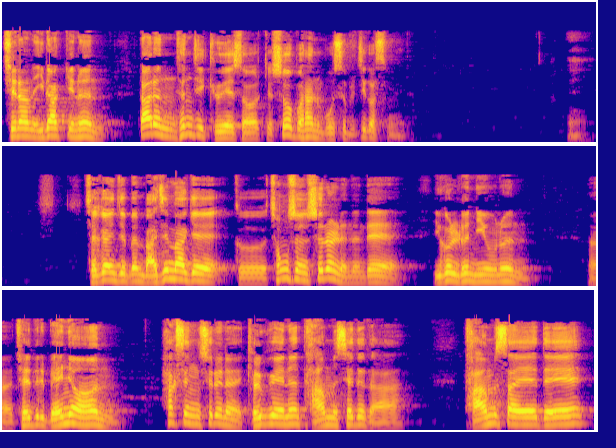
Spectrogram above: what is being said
지난 1학기는 다른 현지 교회에서 이렇게 수업을 하는 모습을 찍었습니다. 네. 제가 이제 맨 마지막에 그 청소년 수련을 냈는데 이걸 넣은 이유는 어, 저희들이 매년 학생 수련회 결국에는 다음 세대다. 다음 세대에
